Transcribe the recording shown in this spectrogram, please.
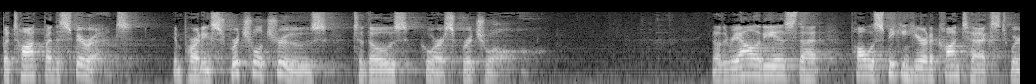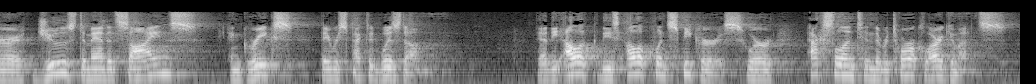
but taught by the Spirit, imparting spiritual truths to those who are spiritual. Know, the reality is that Paul was speaking here in a context where Jews demanded signs and Greeks, they respected wisdom. They had the elo- these eloquent speakers who were excellent in the rhetorical arguments.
